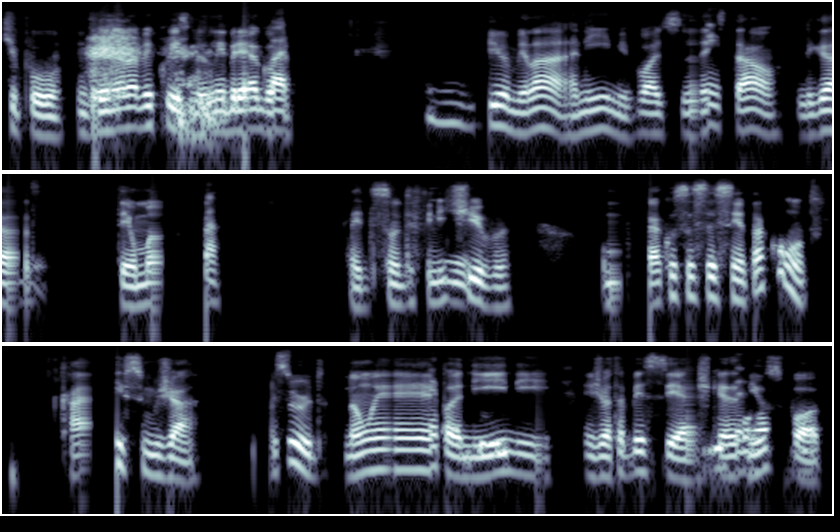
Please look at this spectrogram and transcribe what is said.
tipo, não tem nada a ver com isso, mas lembrei agora. Filme lá, anime, voz e tal, tá ligado? Tem uma edição definitiva. O mangá custa 60 conto. Caríssimo já. Absurdo. Não é Panini, nem JBC, acho que é News Pop.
